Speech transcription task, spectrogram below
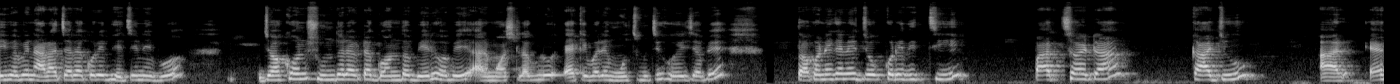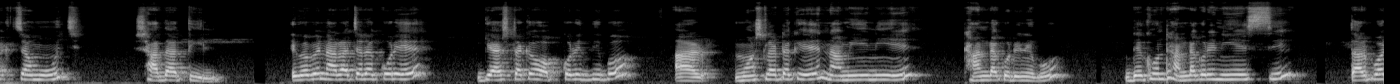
এইভাবে নাড়াচাড়া করে ভেজে নেব। যখন সুন্দর একটা গন্ধ বের হবে আর মশলাগুলো একেবারে মুচমুচে হয়ে যাবে, তখন এখানে যোগ করে দিচ্ছি পাঁচ, ছয়টা কাজু আর এক চামচ সাদা তিল। এভাবে নাড়াচাড়া করে গ্যাসটাকে অফ করে দিব আর মশলাটাকে নামিয়ে নিয়ে ঠান্ডা করে নেব। দেখুন, ঠান্ডা করে নিয়ে এসেছি। তারপর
